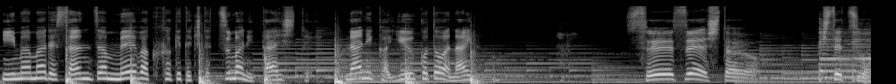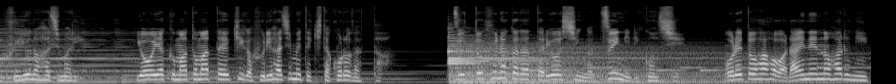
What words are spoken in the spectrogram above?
今まで散々迷惑かけてきた妻に対して何か言うことはないの？せいせいしたよ。季節は冬の始まり。ようやくまとまった雪が降り始めてきた頃だった。ずっと不仲だった両親がついに離婚し俺と母は来年の春に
